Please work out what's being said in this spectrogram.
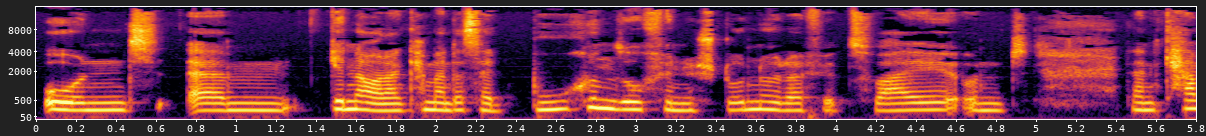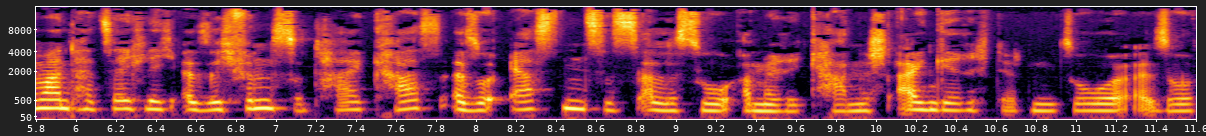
Und ähm, genau, dann kann man das halt buchen, so für eine Stunde oder für zwei. Und dann kann man tatsächlich, also ich finde es total krass. Also erstens ist alles so amerikanisch eingerichtet und so, also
